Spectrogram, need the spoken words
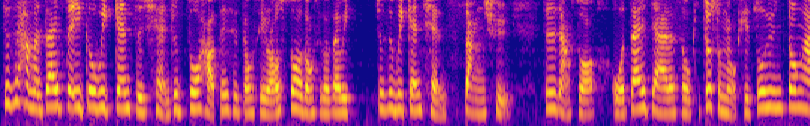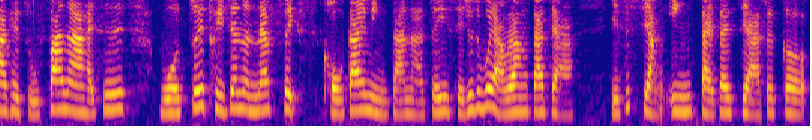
就是他们在这一个 weekend 之前就做好这些东西，然后所有东西都在 week 就是 weekend 前上去，就是讲说我在家的时候可以做什么，我可以做运动啊，可以煮饭啊，还是我最推荐的 Netflix 口袋名单啊，这一些就是为了让大家也是响应待在家这个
